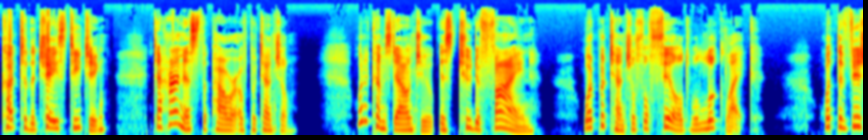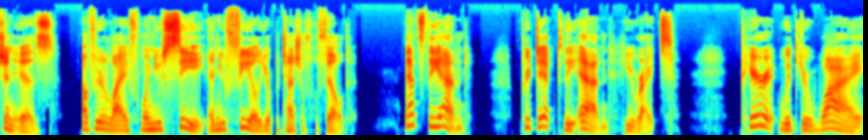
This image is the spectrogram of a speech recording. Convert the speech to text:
cut to the chase teaching, to harness the power of potential. What it comes down to is to define what potential fulfilled will look like, what the vision is of your life when you see and you feel your potential fulfilled. That's the end. Predict the end, he writes. Pair it with your why,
